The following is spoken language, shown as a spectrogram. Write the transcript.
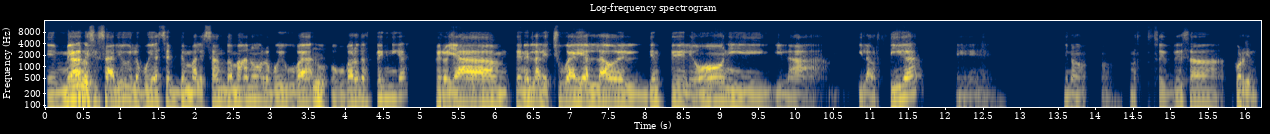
Es mega necesario y lo voy a hacer desmalezando a mano, lo voy ocupar, mm. ocupar otras técnicas pero ya tener la lechuga ahí al lado del diente de león y, y la, y la ortiga, eh, yo no, no soy de esa corriente.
